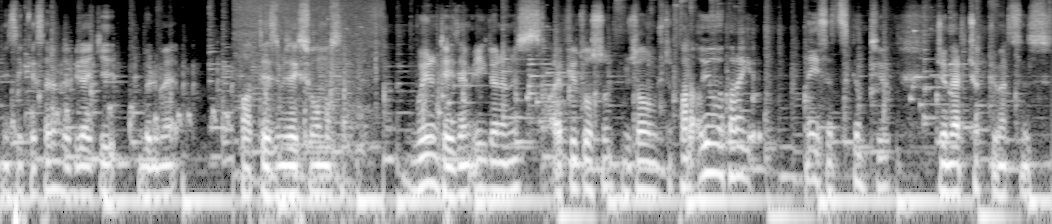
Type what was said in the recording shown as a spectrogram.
Neyse keselim de bir dahaki bölüme patatesimiz eksik olmasın. Buyurun teyzem ilk dönemimiz afiyet olsun. Güzel olmuştur. Para, yok para Neyse sıkıntı yok. Cömert çok cömertsiniz.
